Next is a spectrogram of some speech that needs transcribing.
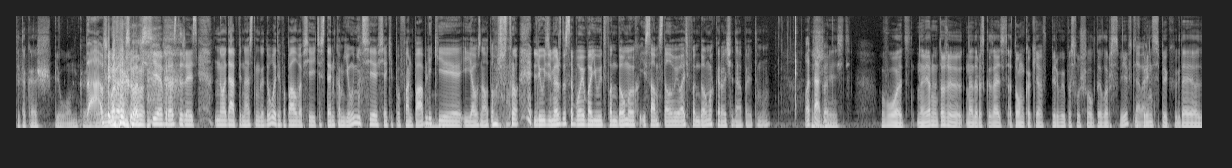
Ты такая шпионка. Да, понимаешь, могу. вообще просто жесть. Но да, в 2015 году вот я попал во все эти стен-комьюнити, всякие фан-паблики, и я узнал о том, что люди между собой воюют в фандомах, и сам стал воевать в фандомах, короче, да, поэтому... Вот так вот. Жесть. Вот, наверное, тоже надо рассказать о том, как я впервые послушал Тейлор Свифт. В принципе, когда я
